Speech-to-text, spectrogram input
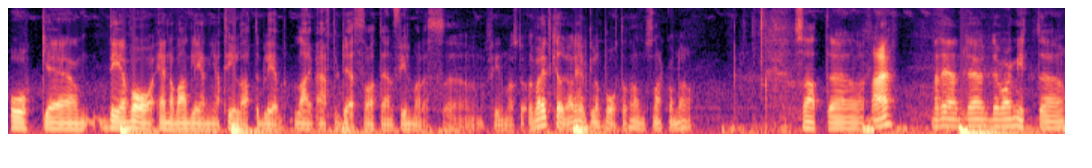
Och eh, det var en av anledningarna till att det blev Live After Death och att den filmades, eh, filmades då. Det var lite kul, jag hade helt glömt bort att han snackade om det här. Så att, eh, nej. Men det, det, det var ju mitt, eh,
